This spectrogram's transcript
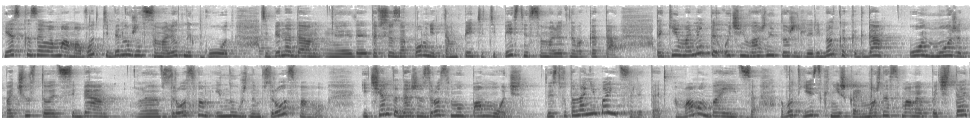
я сказала, мама, вот тебе нужен самолетный код, тебе надо э, это, это все запомнить, там петь эти песни самолетного кота. Такие моменты очень важны тоже для ребенка, когда он может почувствовать себя э, взрослым и нужным взрослому, и чем-то даже взрослому помочь. То есть вот она не боится летать, а мама боится. А вот есть книжка, и можно с мамой почитать.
